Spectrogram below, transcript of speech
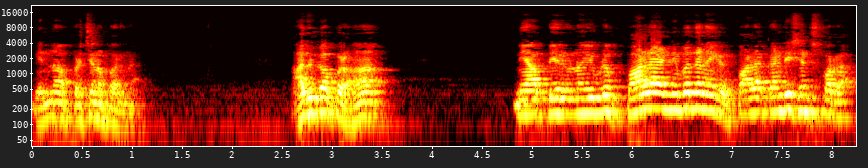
என்ன பிரச்சனை பாருங்க. அதுக்கப்புறம் நீ அப்படி இருக்கணும். இப்படி பல நிபந்தனைகள் பல கண்டிஷன்ஸ் போடுறான்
